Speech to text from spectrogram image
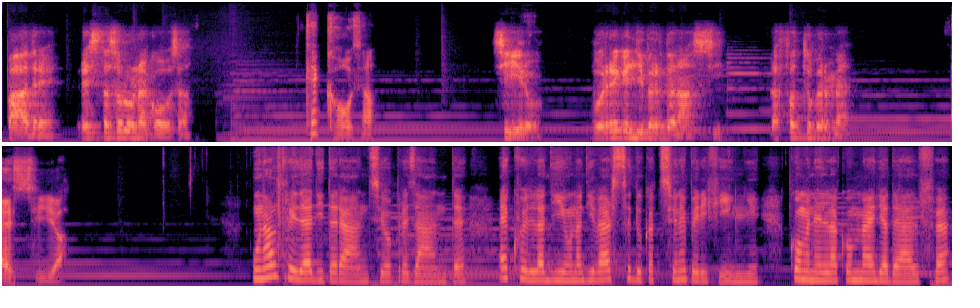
Padre, resta solo una cosa. Che cosa? Siro, vorrei che gli perdonassi. L'ha fatto per me. Eh sia. Un'altra idea di Terenzio presente è quella di una diversa educazione per i figli, come nella commedia d'Elfe,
